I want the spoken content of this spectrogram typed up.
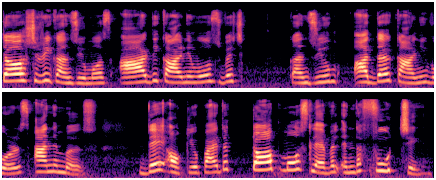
tertiary consumers are the carnivores which consume other carnivorous animals. They occupy the topmost level in the food chain.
